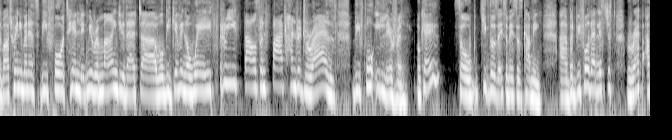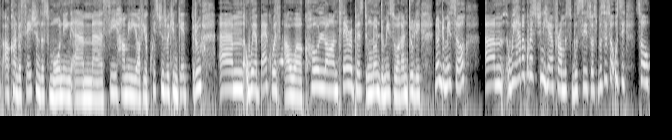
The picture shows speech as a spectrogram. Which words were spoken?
about 20 minutes before 10. Let me remind you that uh, we'll be giving away 3,500 rands before 11. Okay? So keep those SMSs coming. Uh, but before that, let's just wrap up our conversation this morning. Um, uh, see how many of your questions we can get through. Um, we're back with our colon therapist, Nondumiso Wagantuli. Nondumiso, um, we have a question here from Sbusiso. Sbusiso Uzi. So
